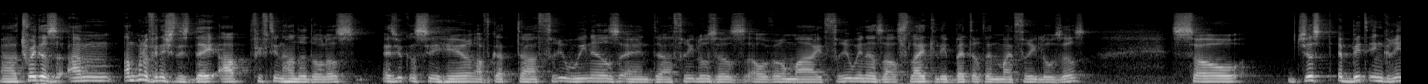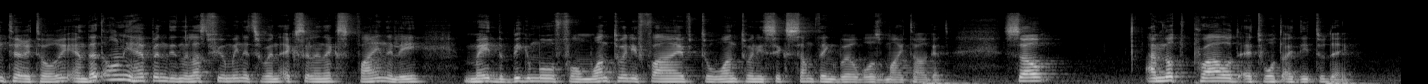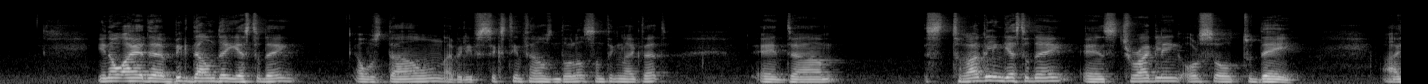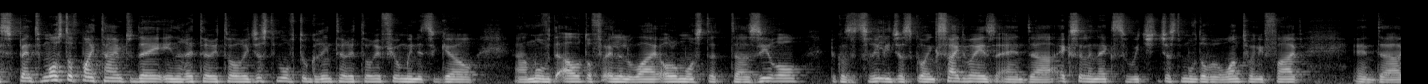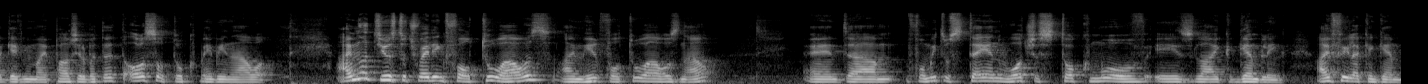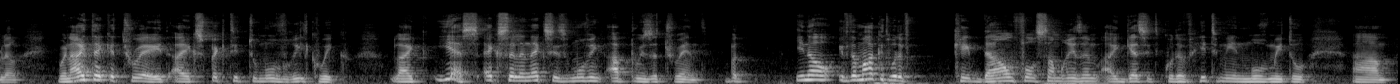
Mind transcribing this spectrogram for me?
Uh, traders, I'm, I'm going to finish this day up $1,500. As you can see here, I've got uh, three winners and uh, three losers. However, my three winners are slightly better than my three losers. So just a bit in green territory. And that only happened in the last few minutes when XLNX finally made the big move from 125 to 126 something where was my target. So I'm not proud at what I did today. You know, I had a big down day yesterday. I was down, I believe, $16,000, something like that. And um, struggling yesterday and struggling also today. I spent most of my time today in red territory, just moved to green territory a few minutes ago. I moved out of LLY almost at uh, zero because it's really just going sideways and uh, XLNX which just moved over 125 and uh, gave me my partial, but that also took maybe an hour. I'm not used to trading for two hours. I'm here for two hours now. And um, for me to stay and watch a stock move is like gambling. I feel like a gambler. When I take a trade, I expect it to move real quick. Like, yes, XLNX is moving up with a trend. But, you know, if the market would have came down for some reason, I guess it could have hit me and moved me to um,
